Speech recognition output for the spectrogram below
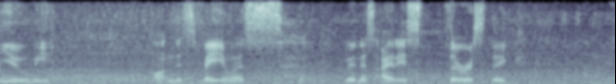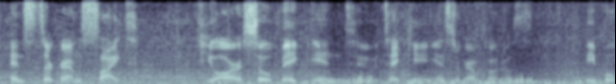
U-V on this famous Buenos Aires touristic Instagram site. If you are so big into taking Instagram photos, people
